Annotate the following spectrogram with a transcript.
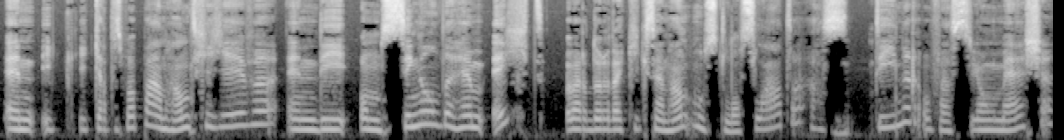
En ik, ik had dus papa een hand gegeven en die omsingelde hem echt, waardoor dat ik zijn hand moest loslaten als tiener of als jong meisje.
